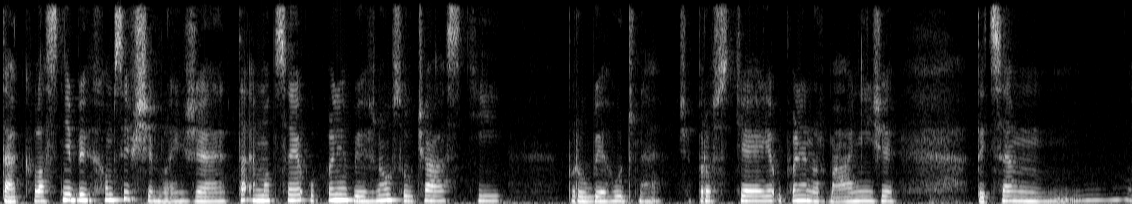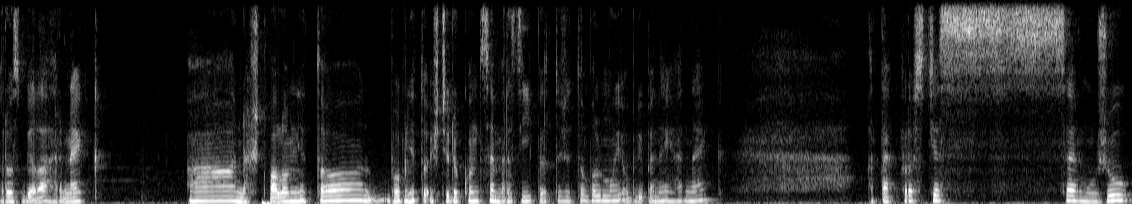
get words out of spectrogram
tak vlastně bychom si všimli, že ta emoce je úplně běžnou součástí průběhu dne. Že prostě je úplně normální, že teď jsem rozbila hrnek a naštvalo mě to, bo mě to ještě dokonce mrzí, protože to byl můj oblíbený hrnek. A tak prostě se můžu,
